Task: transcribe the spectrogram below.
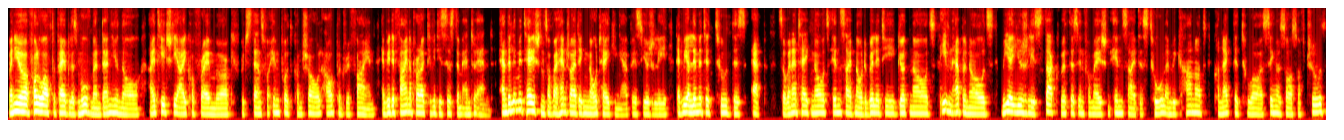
When you're a follower of the paperless movement, then you know I teach the ICOR framework, which stands for input, control, output, refine, and we define a productivity system end to end. And the limitations of a handwriting note taking app is usually that we are limited to this app. So when I take notes inside Notability, GoodNotes, even Apple Notes, we are usually stuck with this information inside this tool and we cannot connect it to our single source of truth,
